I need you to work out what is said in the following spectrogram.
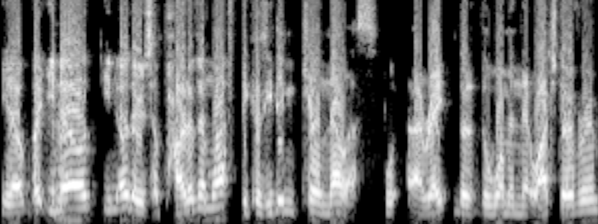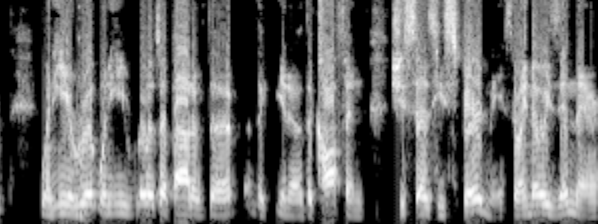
you know, but you know, you know, there's a part of him left because he didn't kill Nellas, uh, right? The the woman that watched over him when he ro- when he rose up out of the the you know the coffin. She says he spared me, so I know he's in there.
